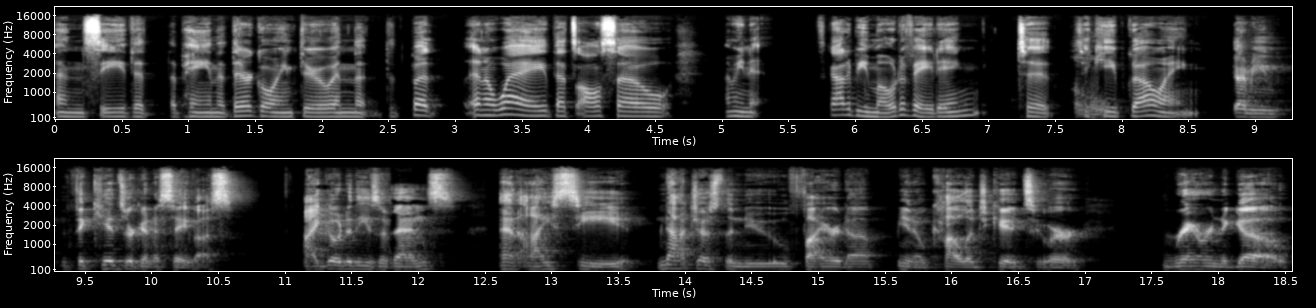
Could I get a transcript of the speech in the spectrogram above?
and see that the pain that they're going through and that but in a way that's also i mean it's got to be motivating to to oh. keep going i mean the kids are going to save us i go to these events and i see not just the new fired up you know college kids who are raring to go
